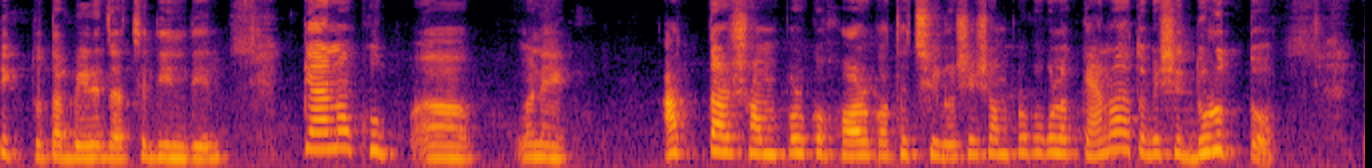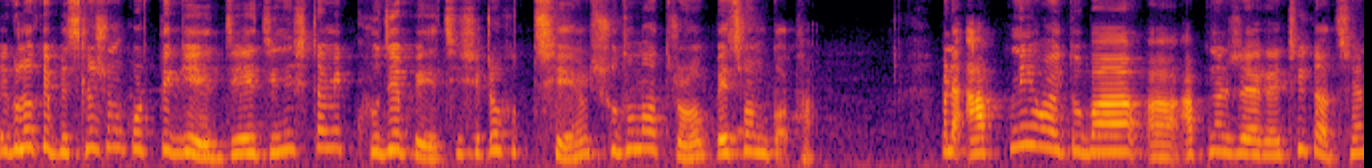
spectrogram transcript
তিক্ততা বেড়ে যাচ্ছে দিন দিন, কেন খুব মানে আত্মার সম্পর্ক হওয়ার কথা ছিল, সেই সম্পর্কগুলো কেন এত বেশি দূরত্ব এগুলোকে বিশ্লেষণ করতে গিয়ে যে জিনিসটা আমি খুঁজে পেয়েছি সেটা হচ্ছে শুধুমাত্র পেছন কথা। মানে আপনি হয়তো বা আপনার জায়গায় ঠিক আছেন,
